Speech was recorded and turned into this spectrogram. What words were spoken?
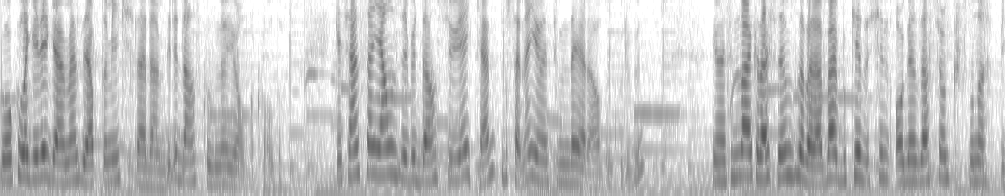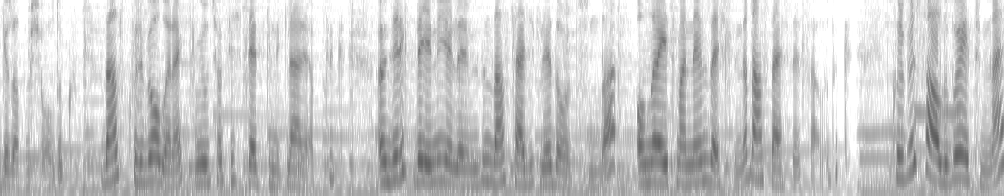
Bu okula gelir gelmez yaptığım ilk işlerden biri dans kulübüne üye olmak oldu. Geçen sene yalnızca bir dansçı üyeyken bu sene yönetiminde yer aldım kulübün. Yönetimde arkadaşlarımızla beraber bu kez işin organizasyon kısmına bir göz atmış olduk. Dans kulübü olarak bu yıl çok çeşitli etkinlikler yaptık. Öncelikle yeni üyelerimizin dans tercihleri doğrultusunda onlara eğitmenlerimiz eşliğinde dans dersleri sağladık. Kulübün sağladığı bu eğitimler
